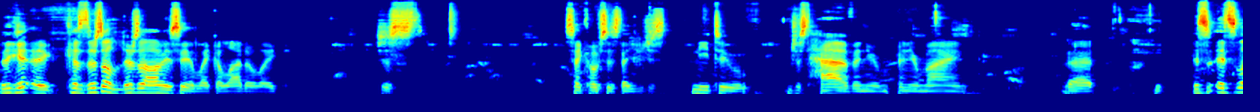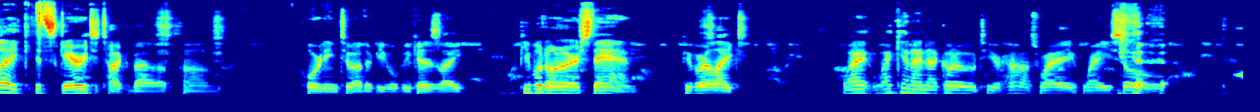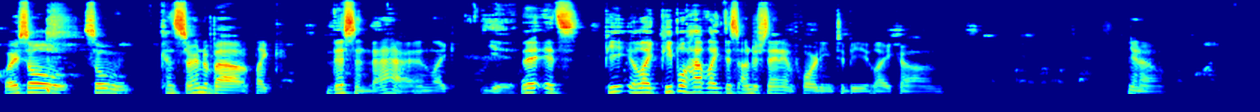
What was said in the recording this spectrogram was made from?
Because there's a there's obviously like a lot of like just psychosis that you just need to just have in your in your mind that it's it's like it's scary to talk about um hoarding to other people because like people don't understand. People are like why why can't i not go to your house? Why why are you so why are you so so concerned about like this and that? And like Yeah. it's Pe- like people have like this understanding of hoarding to be like um you know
